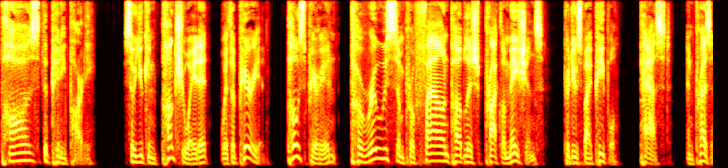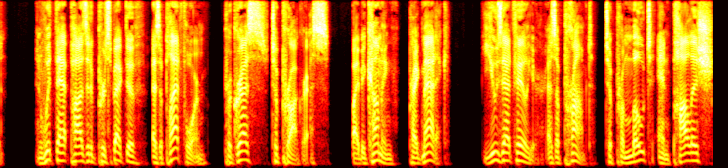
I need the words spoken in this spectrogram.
Pause the pity party so you can punctuate it with a period. Post period, peruse some profound published proclamations produced by people, past and present. And with that positive perspective as a platform, progress to progress by becoming pragmatic. Use that failure as a prompt to promote and polish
